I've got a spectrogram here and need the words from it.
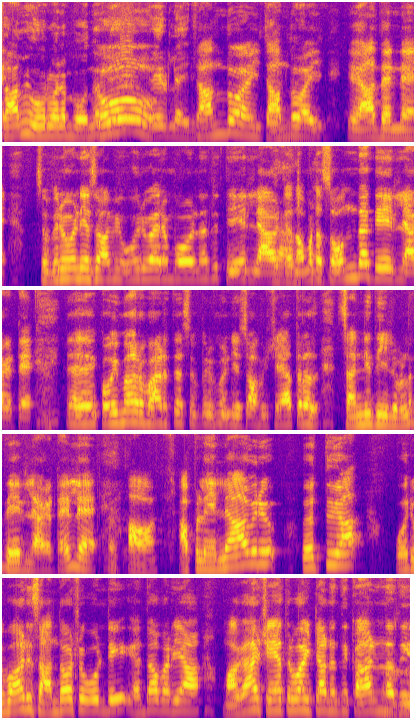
സ്വാമി ഊർവലം പോകുന്നത് ഓ ചന്തമായി ചന്തമായി. അതന്നെ. സുബ്രഹ്മണ്യ സ്വാമി ഊരുവരം പോകുന്നത് തേരിലാകട്ടെ. നമ്മുടെ സ്വന്തം തേരിലാകട്ടെ. കൊയ്മാർ പാടത്തെ സുബ്രഹ്മണ്യ സ്വാമി ക്ഷേത്ര സന്നിധിയിലുള്ള തേരിലാകട്ടെ അല്ലേ? ആ അപ്പോൾ എല്ലാവരും എത്തുക. ഒരുപാട് സന്തോഷമുണ്ട്. എന്താ പറയാ മഹാക്ഷേത്രമായിട്ടാണ് ഇത് കാണുന്നത്.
